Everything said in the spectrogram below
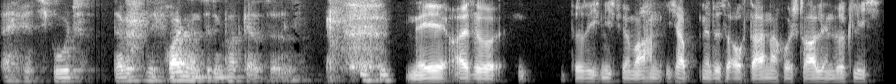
Ey, richtig gut. Da wirst du dich freuen, wenn sie den Podcast hört. nee, also würde ich nicht mehr machen. Ich habe mir das auch da nach Australien wirklich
